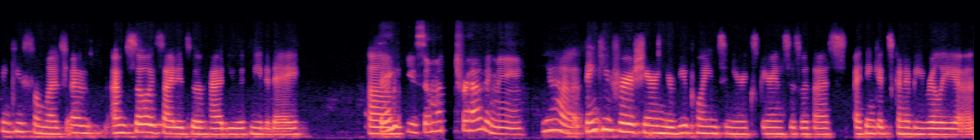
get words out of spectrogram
Thank you so much. I'm I'm so excited to have had you with me today. Um, thank you so much for having me. Yeah, thank you for sharing your viewpoints and your experiences with us. I think it's going to be really uh,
